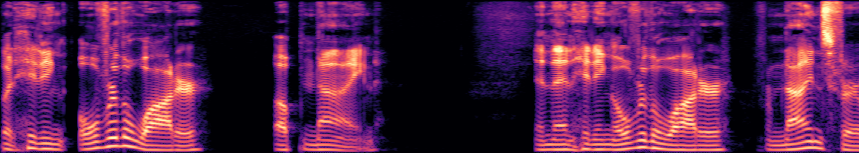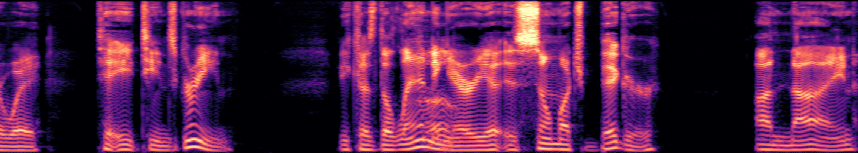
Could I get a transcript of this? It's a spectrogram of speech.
but hitting over the water up nine, and then hitting over the water from nine's fairway to 18's green, because the landing Oh. area is so much bigger on nine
